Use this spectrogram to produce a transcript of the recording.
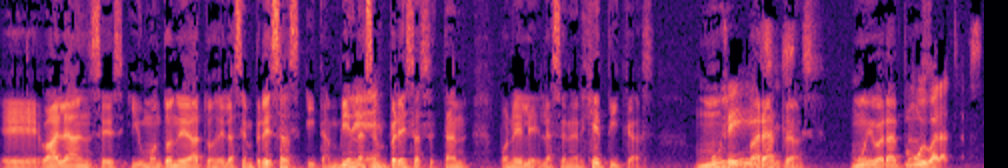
eh, balances y un montón de datos de las empresas y también las empresas están, ponele, las energéticas, muy baratas, muy baratas. Muy baratas.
